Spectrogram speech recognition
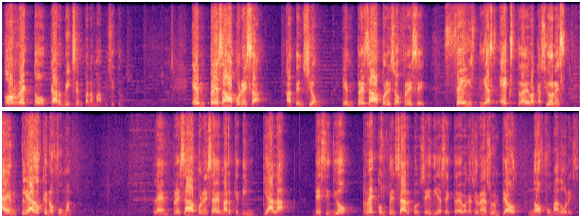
Correcto, CarMix en Panamá. Visítenos. Empresa japonesa, atención. Empresa japonesa ofrece seis días extra de vacaciones a empleados que no fuman la empresa japonesa de marketing Piala decidió recompensar con seis días extra de vacaciones a sus empleados no fumadores.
